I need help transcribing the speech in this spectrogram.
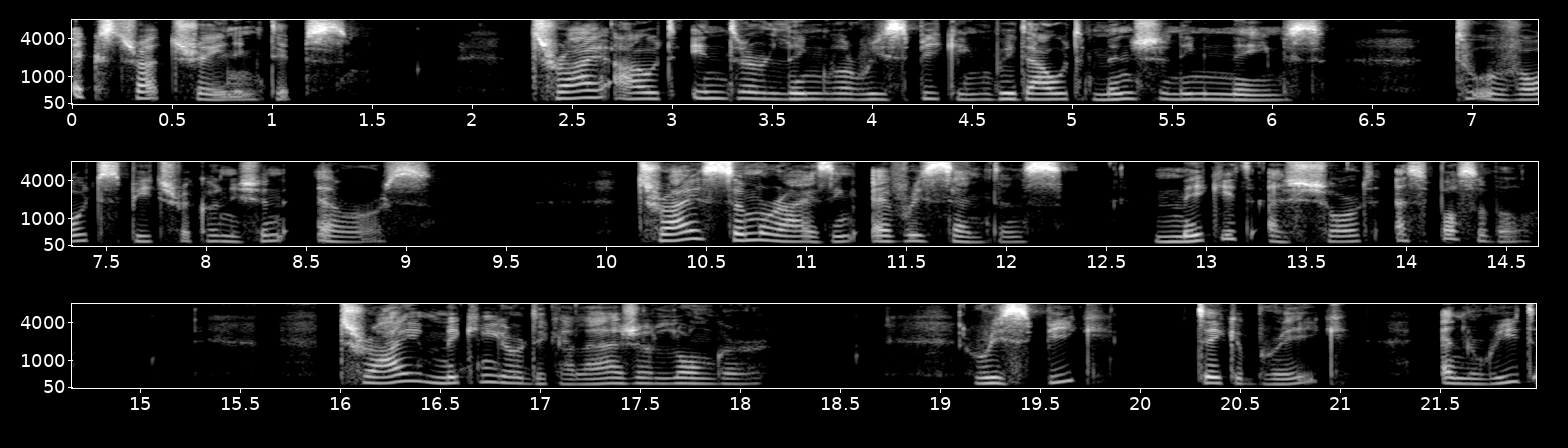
extra training tips. Try out interlingual respeaking without mentioning names to avoid speech recognition errors. Try summarizing every sentence. Make it as short as possible. Try making your décalage longer. Respeak, take a break, and read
